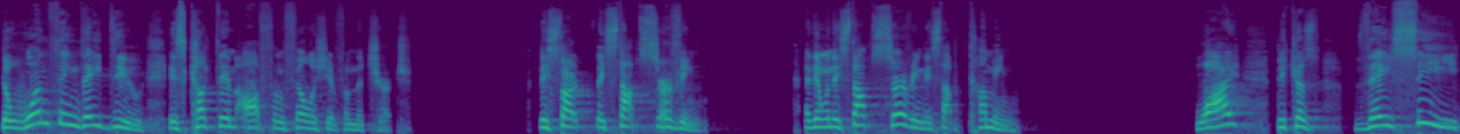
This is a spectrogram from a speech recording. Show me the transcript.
the one thing they do is cut them off from fellowship from the church. They start, they stop serving. And then when they stop serving, they stop coming. Why? Because they see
